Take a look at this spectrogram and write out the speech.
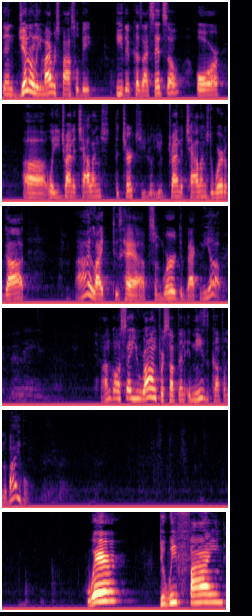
then generally my response will be either because I said so or uh, well, you trying to challenge the church? You you trying to challenge the Word of God? I like to have some word to back me up. If I'm going to say you wrong for something, it needs to come from the Bible. Where do we find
